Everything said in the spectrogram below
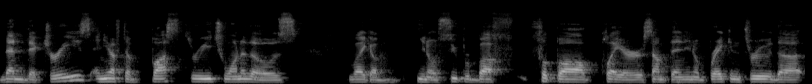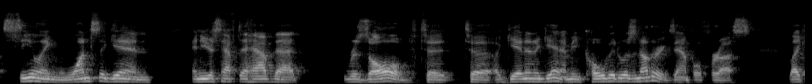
than victories and you have to bust through each one of those like a you know super buff football player or something you know breaking through the ceiling once again and you just have to have that resolve to to again and again i mean covid was another example for us like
